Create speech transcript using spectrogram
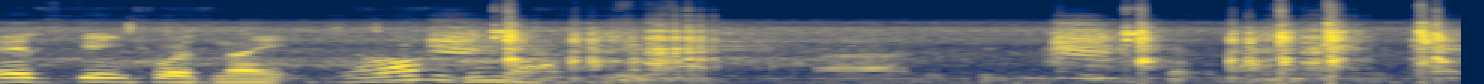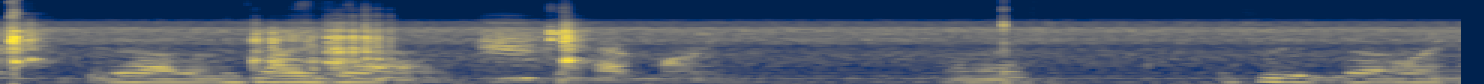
It's getting towards night. They're all the thing actually. Uh, there could be you got the diamond in your chest. You can, Yeah, but besides that. you can have mine. Okay. Let's see. That one.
